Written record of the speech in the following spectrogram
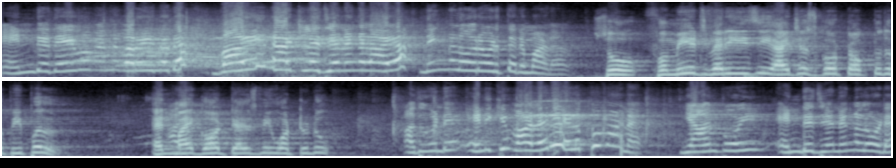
എന്റെ ദൈവം എന്ന് പറയുന്നത് വയനാട്ടിലെ ജനങ്ങളായ നിങ്ങൾ ഓരോരുത്തരുമാണ്. So for me it's very easy I just go talk to the people and my God tells me what to do അതുകൊണ്ട് എനിക്ക് വളരെ എളുപ്പമാണ്. ഞാൻ പോയി എന്റെ ജനങ്ങളോട്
